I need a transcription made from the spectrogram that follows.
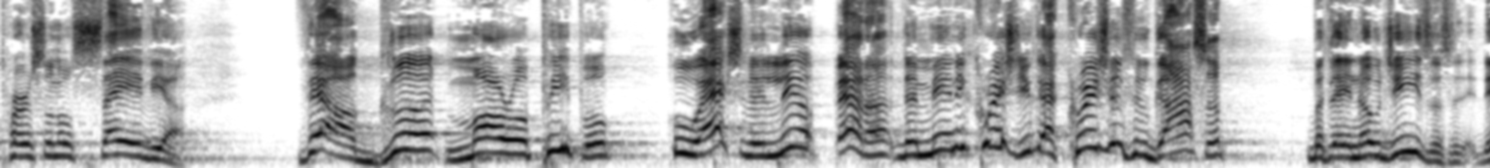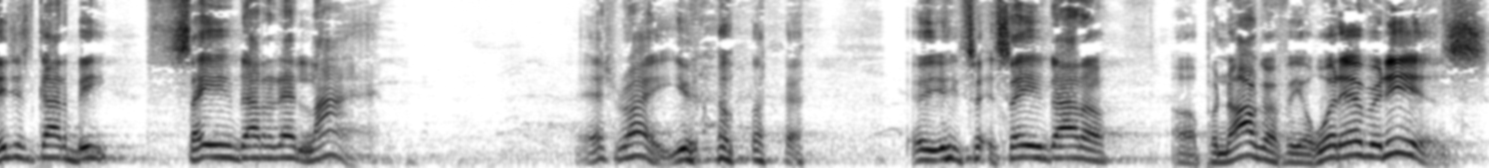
personal savior. There are good moral people who actually live better than many Christians. You got Christians who gossip, but they know Jesus. They just got to be saved out of that line. That's right. You know, saved out of uh, pornography or whatever it is.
